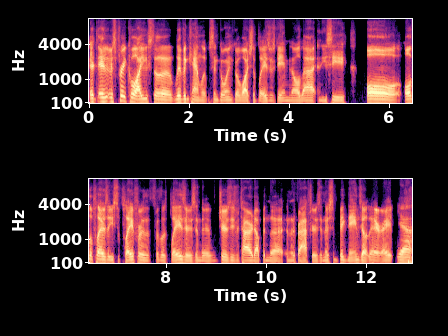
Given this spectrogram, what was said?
it, it was pretty cool. I used to live in Kamloops and going to go watch the Blazers game and all that, and you see all all the players that used to play for for those Blazers and their jerseys retired up in the in the rafters, and there's some big names out there, right? Yeah,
